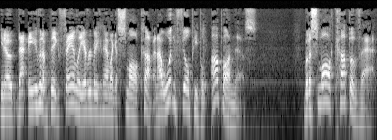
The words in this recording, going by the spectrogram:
you know that even a big family everybody can have like a small cup and I wouldn't fill people up on this, but a small cup of that,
